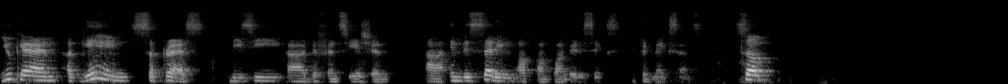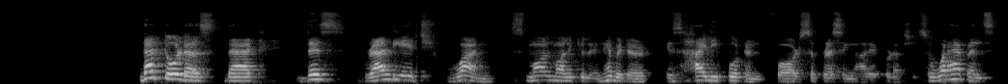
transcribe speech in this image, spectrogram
you can again suppress DC uh, differentiation uh, in this setting of compound 86, if it makes sense. So that told us that this RALDH1 small molecule inhibitor is highly potent for suppressing RA production. So what happens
